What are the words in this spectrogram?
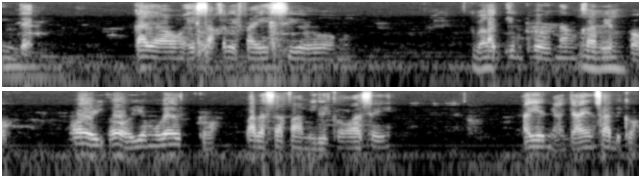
hindi. Kaya akong i-sacrifice yung well, pag-improve ng career Mm. ko. Or, oh, yung wealth ko para sa family ko kasi ayun nga, gaya sabi ko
